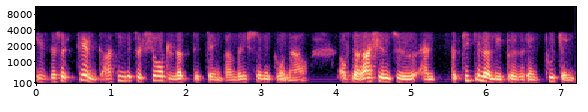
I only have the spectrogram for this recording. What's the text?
is this attempt, I think it's a short lived attempt, I'm very cynical now, of the Russians who, and particularly President Putin,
